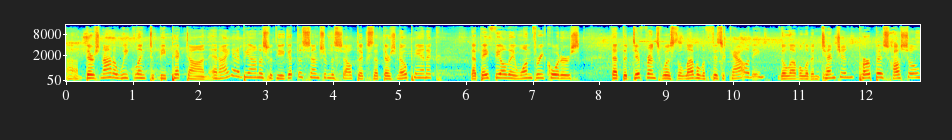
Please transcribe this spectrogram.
uh, there's not a weak link to be picked on. And I got to be honest with you, you get the sense from the Celtics that there's no panic, that they feel they won three quarters that the difference was the level of physicality, the level of intention, purpose, hustle,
